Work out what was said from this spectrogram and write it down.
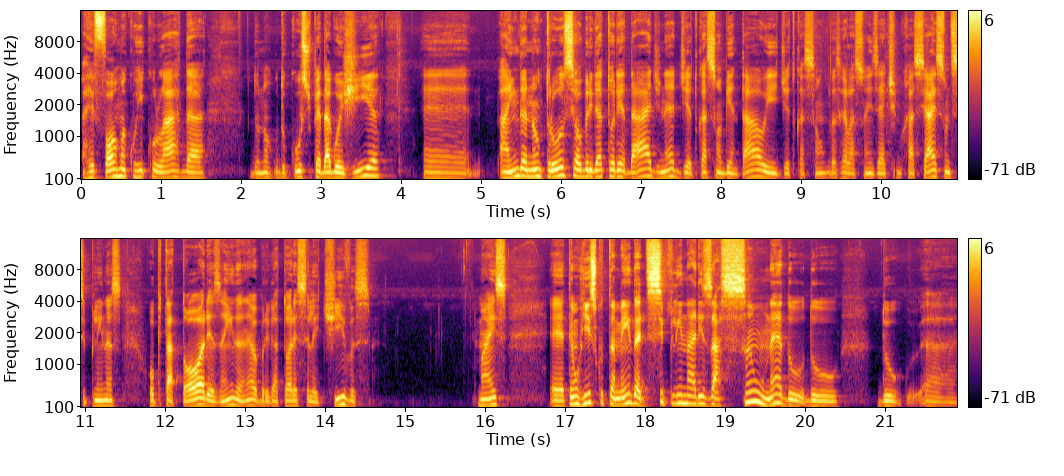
a reforma curricular da, do, do curso de pedagogia é, ainda não trouxe a obrigatoriedade né, de educação ambiental e de educação das relações étnico-raciais, são disciplinas optatórias ainda, né, obrigatórias seletivas, mas é, tem um risco também da disciplinarização né, do, do, do, uh,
